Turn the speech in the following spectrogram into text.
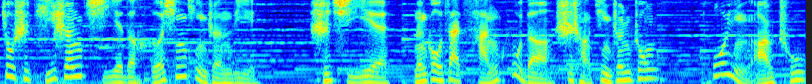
就是提升企业的核心竞争力。使企业能够在残酷的市场竞争中脱颖而出。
